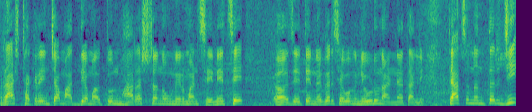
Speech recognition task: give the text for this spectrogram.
राज ठाकरेंच्या माध्यमातून महाराष्ट्र नवनिर्माण सेनेचे जे ते नगरसेवक निवडून आणण्यात आले. त्याचनंतर जी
